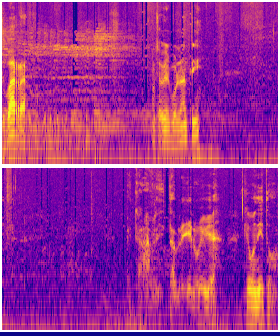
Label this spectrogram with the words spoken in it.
Su barra. Vamos a ver el volante. Impecable tablero, mira. Qué bonito.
